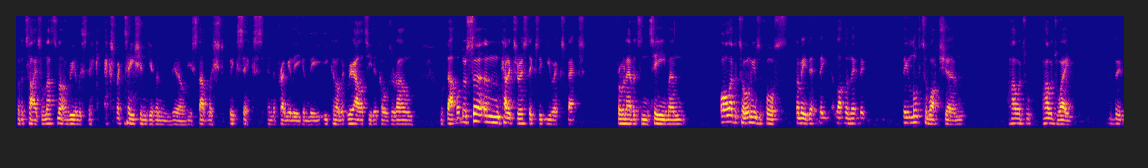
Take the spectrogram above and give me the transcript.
for the title. That's not a realistic expectation given you know the established Big Six in the Premier League and the economic reality that goes around with that. But there's certain characteristics that you expect from an Everton team, and all Evertonians, of course. I mean, they, they a lot of them they, they, they love to watch um, Howard's Howard's Way the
